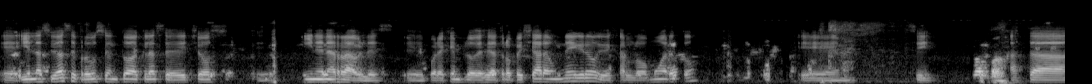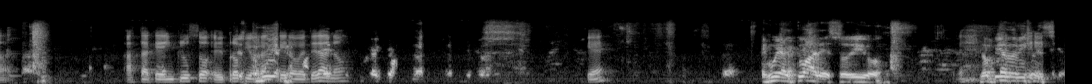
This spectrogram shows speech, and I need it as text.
Eh, y en la ciudad se producen toda clase de hechos eh, inenarrables. Eh, por ejemplo, desde atropellar a un negro y dejarlo muerto. Eh, sí. Hasta, hasta que incluso el propio granjero veterano. ¿Qué? Es muy actual eso, digo. No pierde vigencia.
